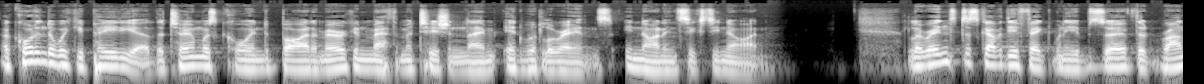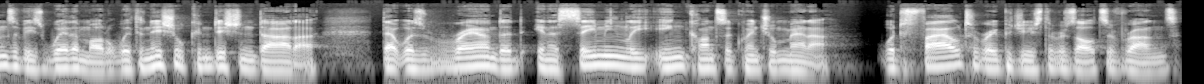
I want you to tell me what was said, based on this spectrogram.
According to Wikipedia, the term was coined by an American mathematician named Edward Lorenz in 1969. Lorenz discovered the effect when he observed that runs of his weather model with initial condition data that was rounded in a seemingly inconsequential manner would fail to reproduce the results of runs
